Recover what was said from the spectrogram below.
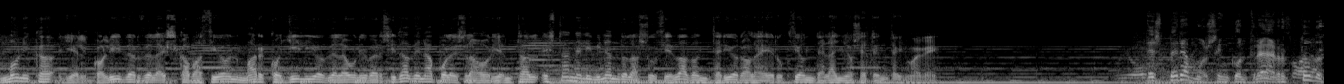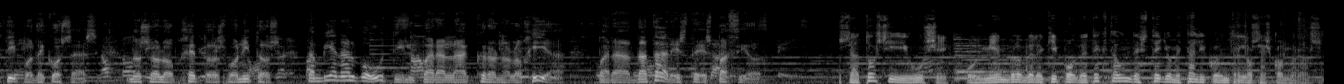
Mónica y el colíder de la excavación, Marco Gilio de la Universidad de Nápoles la Oriental, están eliminando la suciedad anterior a la erupción del año 79. Esperamos encontrar todo tipo de cosas, no solo objetos bonitos, también algo útil para la cronología, para datar este espacio. Satoshi Iushi, un miembro del equipo, detecta un destello metálico entre los escombros.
